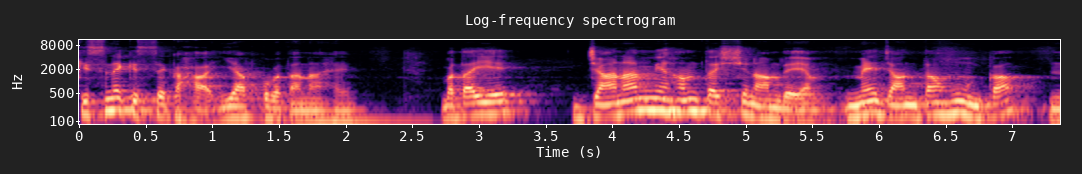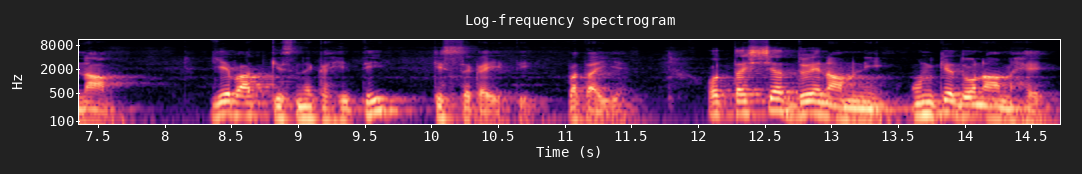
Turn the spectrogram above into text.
किसने किससे कहा, ये आपको बताना है। बताइए, जानाम्य हम तस्य नाम देयम मैं जानता हूँ उनका नाम। ये बात किसने कही थी, किससे कही थी, बताइए। और तस्य द्वे नामनी, उनके दो नाम है।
